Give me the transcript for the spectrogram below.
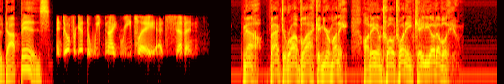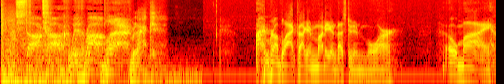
And don't forget the weeknight replay at 7. Now, back to Rob Black and Your Money on AM 1220 KDOW. Stock Talk with Rob Black. Black. I'm Rob Black talking money invested in more. Oh my.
